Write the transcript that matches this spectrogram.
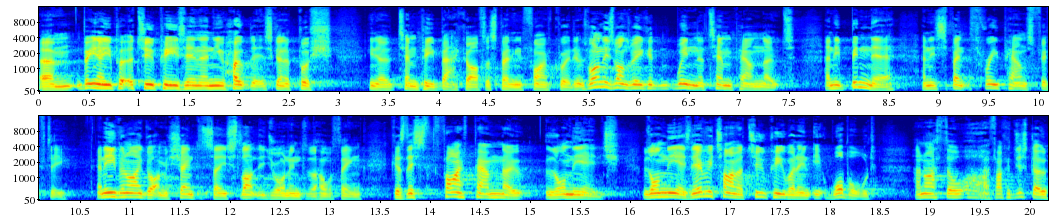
Um, but, you know, you put a 2p's in and you hope that it's going to push, you know, 10p back after spending five quid. It was one of these ones where you could win a £10 note. And he'd been there and he'd spent £3.50. And even I got, I'm ashamed to say, slightly drawn into the whole thing because this £5 note was on the edge. It was on the edge. And every time a 2p went in, it wobbled. And I thought, oh, if I could just go,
